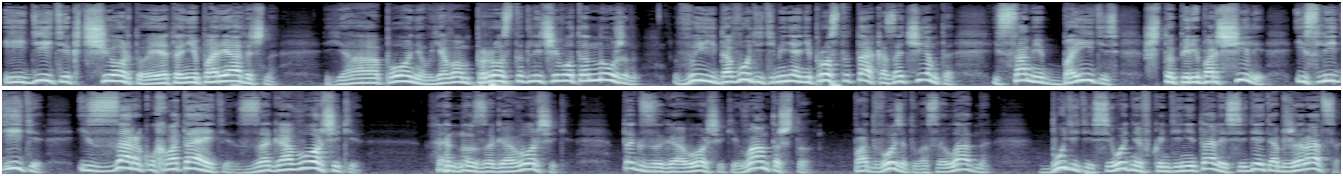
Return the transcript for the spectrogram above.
Идите к черту, это непорядочно. Я понял, я вам просто для чего-то нужен. Вы доводите меня не просто так, а зачем-то, и сами боитесь, что переборщили, и следите, и за руку хватаете. Заговорщики! Ну, заговорщики, так заговорщики. Вам-то что? Подвозят вас, и ладно. Будете сегодня в континентале сидеть обжираться.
